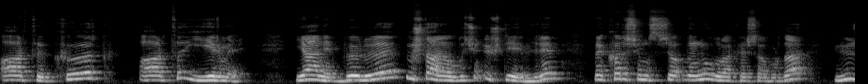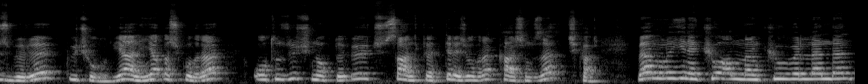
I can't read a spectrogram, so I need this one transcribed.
artı 40 artı 20. Yani bölü 3 tane olduğu için 3 diyebilirim. Ve karışımın sıcaklığı ne olur arkadaşlar burada? 100 bölü 3 olur. Yani yaklaşık olarak 33.3 santigrat derece olarak karşımıza çıkar. Ben bunu yine Q alınan Q verilenden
